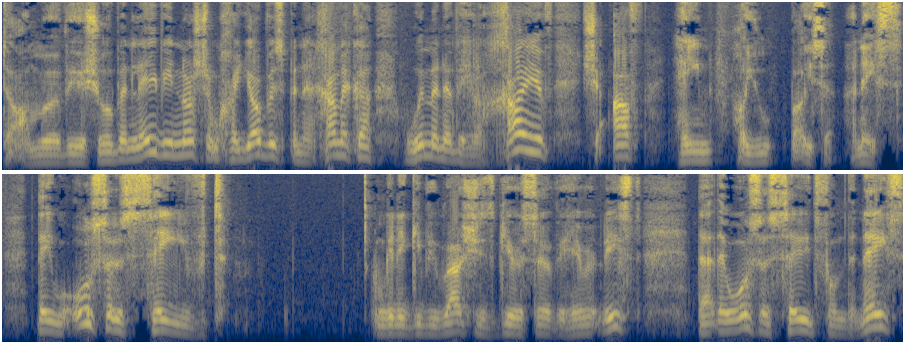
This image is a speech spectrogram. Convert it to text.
To Amr of Yeshua ben Levi, Noshim chayovis ben Chanukah, women of chayiv, she'af hein hayu ba'isa hanes. They were also saved I'm going to give you Rashi's gears over here at least, that they were also saved from the nace,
